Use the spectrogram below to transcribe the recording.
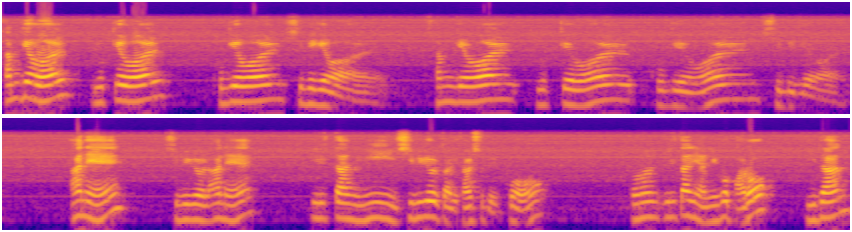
3개월, 6개월, 9개월, 12개월. 3개월, 6개월, 9개월, 12개월. 안에, 12개월 안에 1단이 12개월까지 갈 수도 있고, 또는 1단이 아니고 바로 2단,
